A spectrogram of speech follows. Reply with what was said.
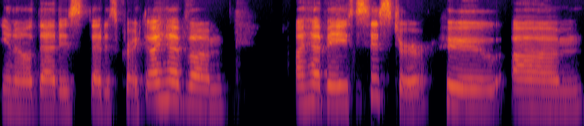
You know, that is that is correct. I have um, I have a sister who um,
